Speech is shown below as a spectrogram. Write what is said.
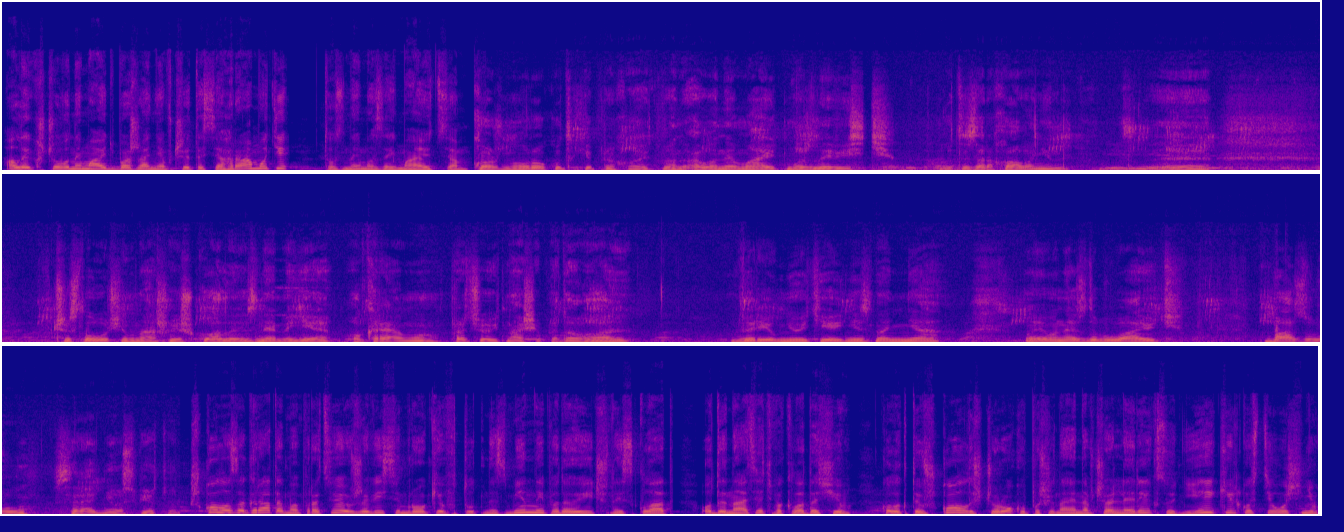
Але якщо вони мають бажання вчитися грамоті, то з ними займаються. Кожного року такі приходять, Вон- а вони мають можливість бути зараховані е, в число учнів нашої школи. З ними є окремо працюють наші педагоги, вирівнюють їхні знання. Ну і вони здобувають базову середню освіту. Школа за ґратами працює вже 8 років. Тут незмінний педагогічний склад, 11 викладачів. Колектив школи щороку починає навчальний рік з однієї кількості учнів,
